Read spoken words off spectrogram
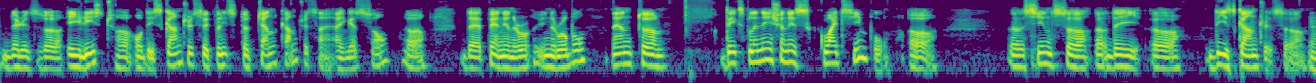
there is a list of these countries, at least ten countries, I, I, guess so. they're paying in, in ruble, and um, the explanation is quite simple. Uh, since uh, uh, they uh, these countries, uh, yeah.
